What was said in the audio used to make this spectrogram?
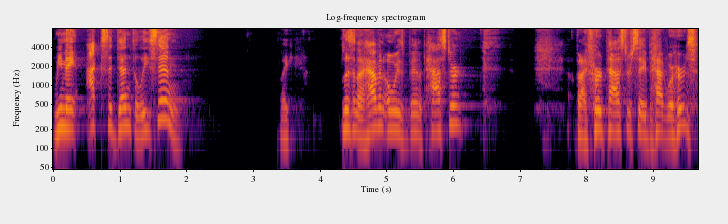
We may accidentally sin. Like, listen, I haven't always been a pastor, but I've heard pastors say bad words.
